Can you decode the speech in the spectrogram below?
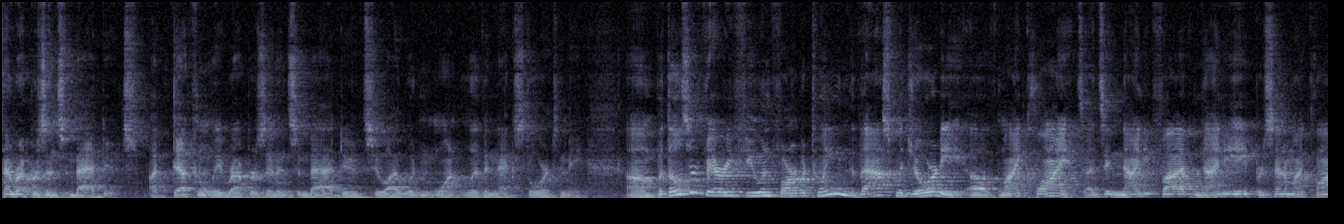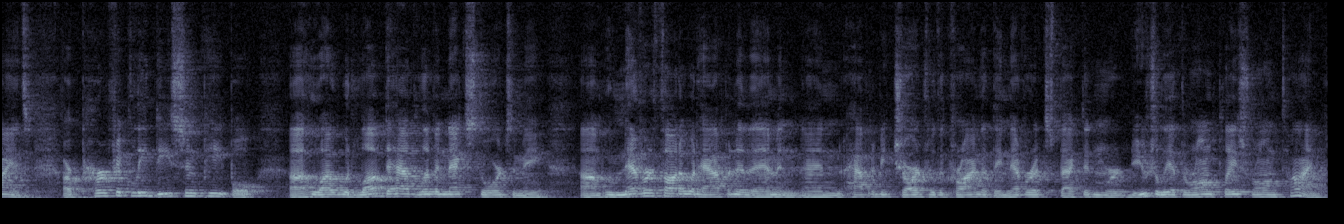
I represent some bad dudes. I've definitely represented some bad dudes who I wouldn't want living next door to me. Um, but those are very few and far between. The vast majority of my clients, I'd say 95, 98% of my clients, are perfectly decent people uh, who I would love to have living next door to me. Um, who never thought it would happen to them and, and happen to be charged with a crime that they never expected and were usually at the wrong place, wrong time.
